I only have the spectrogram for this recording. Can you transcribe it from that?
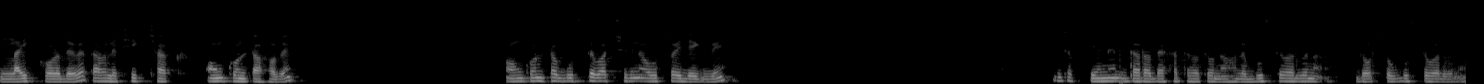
লাইক করে দেবে, তাহলে ঠিকঠাক অঙ্কনটা হবে। অঙ্কনটা বুঝতে পারছ কিনা অবশ্যই দেখবে। এটা পেনের দ্বারা দেখাতে হতো না হলে বুঝতে পারবে না, দর্শক বুঝতে পারবে না।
